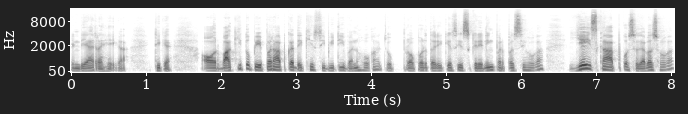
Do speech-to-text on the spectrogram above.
इंडिया रहेगा, ठीक है? और बाकी तो पेपर आपका देखिए सी बी टी वन होगा जो प्रॉपर तरीके से स्क्रीनिंग पर्पज़ से होगा। ये इसका आपको सिलेबस होगा।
